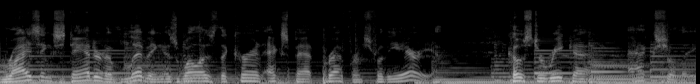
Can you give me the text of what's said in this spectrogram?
rising standard of living as well as the current expat preference for the area. Costa Rica actually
